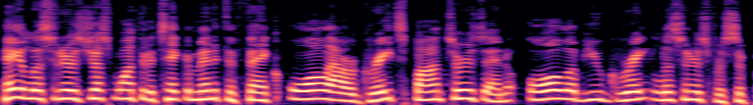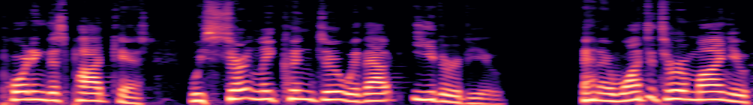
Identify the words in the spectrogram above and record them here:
Hey, listeners, just wanted to take a minute to thank all our great sponsors and all of you great listeners for supporting this podcast. We certainly couldn't do it without either of you. And I wanted to remind you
